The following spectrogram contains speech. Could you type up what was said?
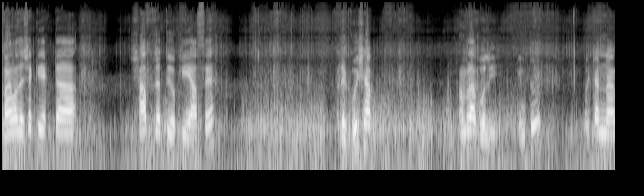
বাংলাদেশে কি একটা সাপ জাতীয় কি আছে? গুই সাপ আমরা বলি, কিন্তু ওইটার নাম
